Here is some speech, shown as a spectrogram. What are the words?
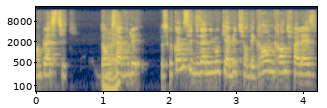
en plastique. Donc ça voulait parce que comme c'est des animaux qui habitent sur des grandes grandes falaises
